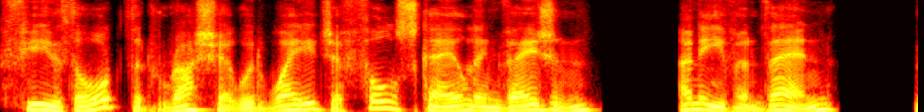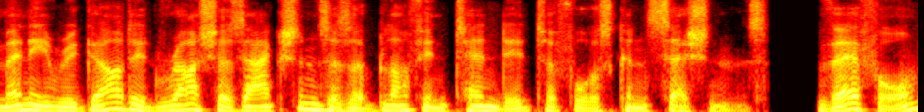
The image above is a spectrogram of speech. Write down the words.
few thought that Russia would wage a full-scale invasion, and even then, many regarded Russia's actions as a bluff intended to force concessions. Therefore,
